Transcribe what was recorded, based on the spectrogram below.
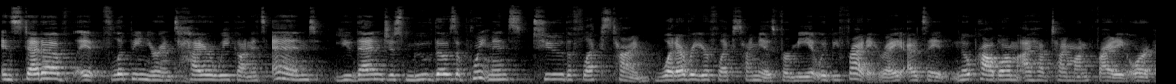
instead of it flipping your entire week on its end, you then just move those appointments to the flex time, whatever your flex time is. For me, it would be Friday, right? I'd say, no problem, I have time on Friday. Or,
